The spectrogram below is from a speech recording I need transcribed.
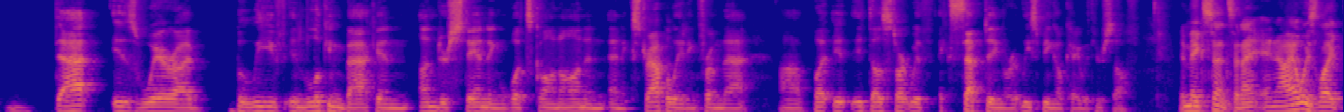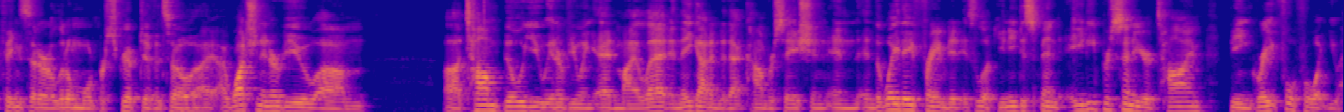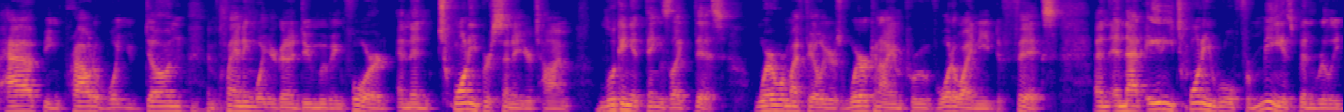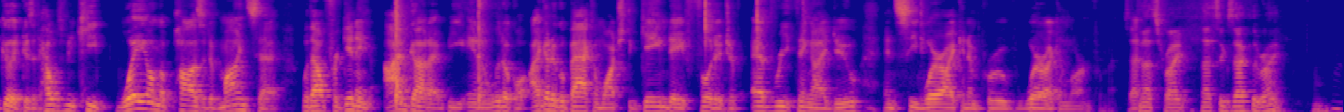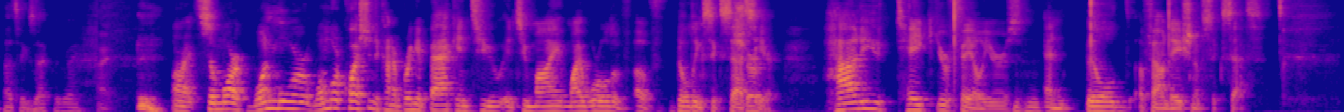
that is where I believe in looking back and understanding what's gone on and, and extrapolating from that. Uh, but it, it does start with accepting or at least being okay with yourself. It makes sense, and I and I always like things that are a little more prescriptive. And so Mhm. I, I watched an interview, um, uh, Tom Bilyeu interviewing Ed Mylett, and they got into that conversation. And and the way they framed it is, look, you need to spend eighty percent of your time being grateful for what you have, being proud of what you've done, and planning what you're going to do moving forward, and then twenty percent of your time looking at things like this: where were my failures? Where can I improve? What do I need to fix? And, and that 80-20 rule for me has been really good because it helps me keep way on the positive mindset without forgetting I've got to be analytical. I got to go back and watch the game day footage of everything I do and see where I can improve, where I can learn from it. that That's right. That's exactly right. That's exactly right. all right? So Mark, one more one more question to kind of bring it back into into my my world of of building success Sure. here. How do you take your failures Mhm. and build a foundation of success?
